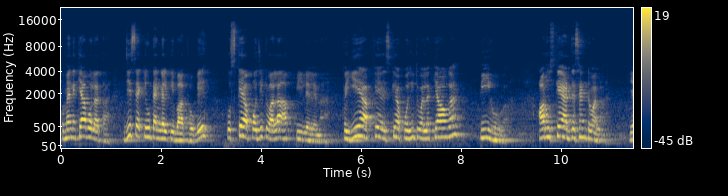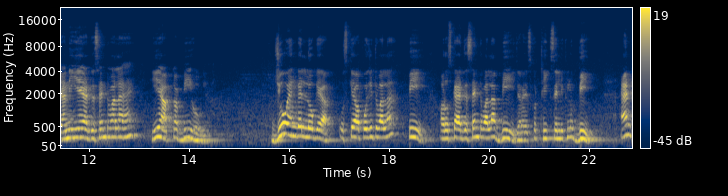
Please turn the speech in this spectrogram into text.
तो मैंने क्या बोला था? जिस एक्यूट एंगल की बात होगी, उसके अपोजिट वाला आप पी ले लेना। तो ये आपके, इसके अपोजिट वाला क्या होगा? पी होगा। और उसके एडजेसेंट वाला, यानी ये एडजेसेंट वाला है, ये आपका बी हो गया। जो एंगल लोगे आप, उसके अपोजिट वाला पी और उसका एडजेसेंट वाला बी जरा इसको ठीक से लिख लो B and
